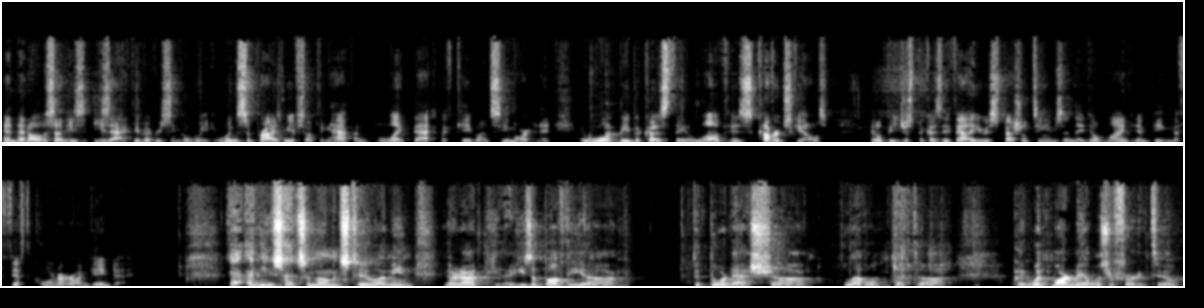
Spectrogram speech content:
and then all of a sudden he's he's active every single week. It wouldn't surprise me if something happened like that with Kevon Seymour, and it it won't be because they love his coverage skills. It'll be just because they value his special teams and they don't mind him being the fifth corner on game day. Yeah, and he's had some moments too. I mean, they're not. He's above the uh, the DoorDash uh, level that uh, that Wink Martindale was referring to.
